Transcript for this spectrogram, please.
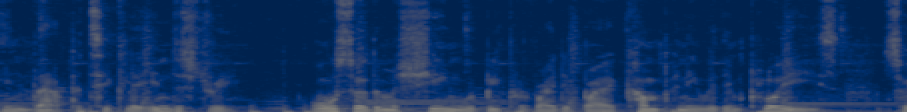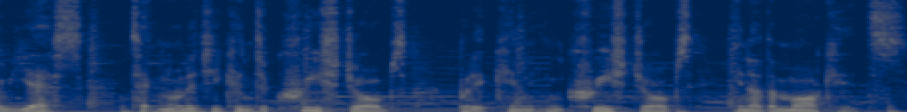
in that particular industry. Also, the machine would be provided by a company with employees, so, yes, technology can decrease jobs, but it can increase jobs in other markets.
